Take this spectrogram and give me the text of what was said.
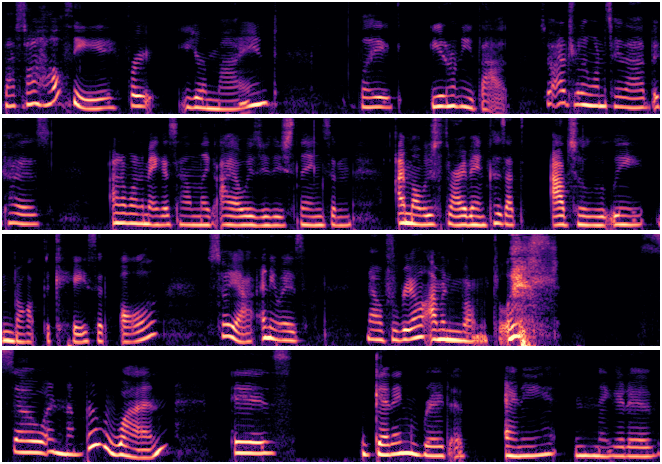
that's not healthy for your mind. Like, you don't need that. So I just really want to say that because I don't want to make it sound like I always do these things and I'm always thriving because that's absolutely not the case at all. So, yeah, anyways, now for real, I'm gonna move on with the list. So, number one is getting rid of any negative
